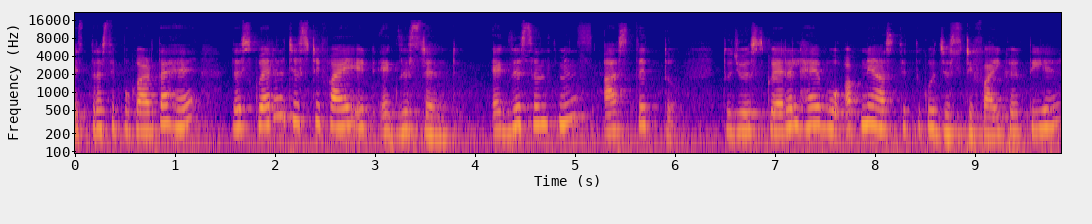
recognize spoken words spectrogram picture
इस तरह से पुकारता है। The squirrel justify it existent existence means अस्तित्व। तो जो स्क्वायरल है, वो अपने अस्तित्व को जस्टिफाई करती है।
